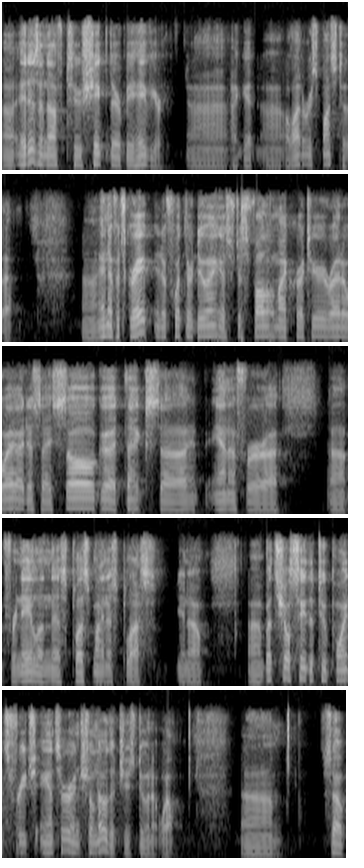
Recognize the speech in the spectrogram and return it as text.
Uh, it is enough to shape their behavior. Uh, I get uh, a lot of response to that. Uh, and if it's great, and if what they're doing is just follow my criteria right away, I just say, so good. Thanks, uh, Anna, for, for nailing this plus minus plus you know. Um, but she'll see the two points for each answer and she'll know that she's doing it well. Um, so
